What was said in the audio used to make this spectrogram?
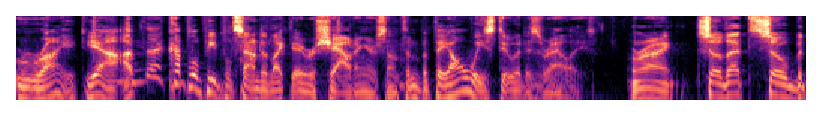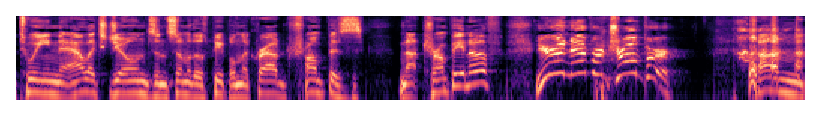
right. Yeah. A, a couple of people sounded like they were shouting or something, but they always do at his rallies. Right. So that's so between Alex Jones and some of those people in the crowd, Trump is not Trumpy enough. You're a never Trumper. Um,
